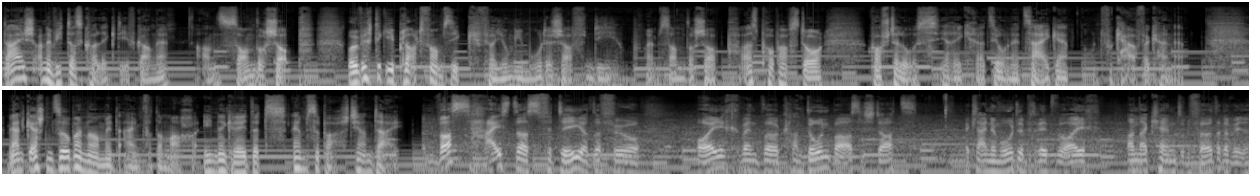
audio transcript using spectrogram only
Da ist an ein weiteres Kollektiv gegangen, an Sondershop, wo eine wichtige Plattform ist für junge Modeschaffende, die im Sondershop als Pop-Up-Store kostenlos ihre Kreationen zeigen und verkaufen können. Wir haben gestern oben noch mit einem von der MacherInnen geredet, dem Sebastian Dai. Was heißt das für dich oder für euch, wenn der Kanton Basel-Stadt einen kleinen Modebetrieb bei euch anerkennt und fördern will?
